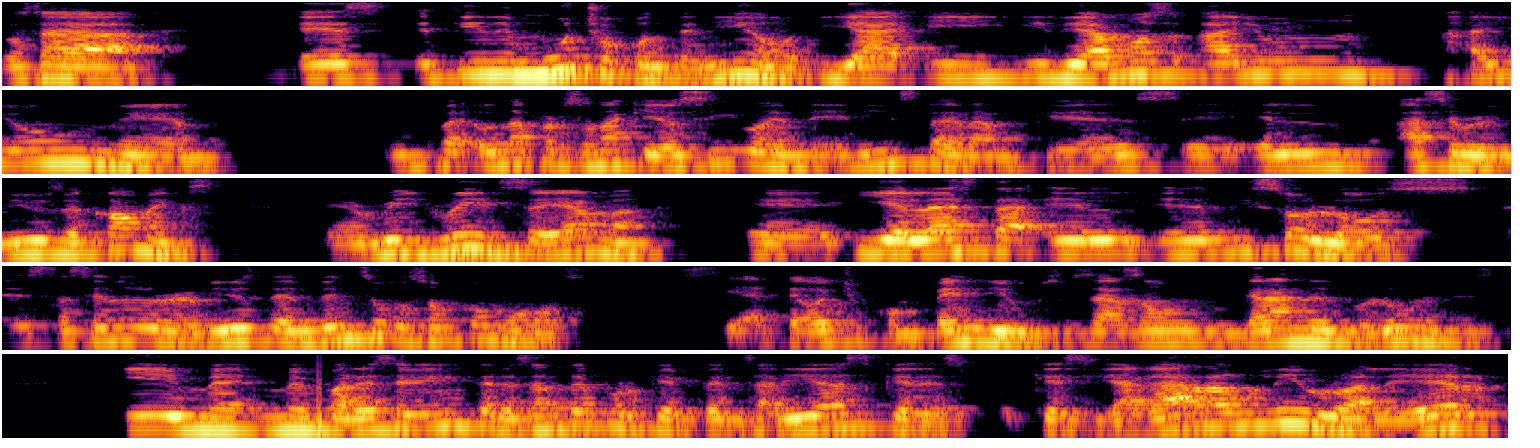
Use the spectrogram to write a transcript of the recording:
o sea, es, tiene mucho contenido y, y, digamos, hay un, hay un, eh, una persona que yo sigo en, Instagram que es, eh, él hace reviews de cómics, eh, Reed Reed se llama, y él, está, él, él hizo los, está haciendo los reviews de Invincible, son como siete, ocho compendiums, o sea, son grandes volúmenes. Y me, me parece bien interesante porque pensarías que, que si agarra un libro a leer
